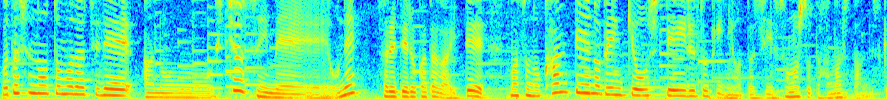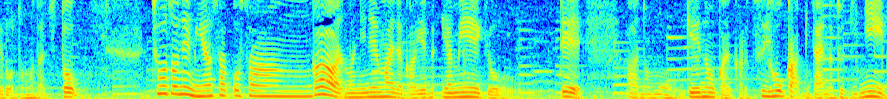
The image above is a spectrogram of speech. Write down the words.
私のお友達であの市中水明をねされている方がいて、まあ、その鑑定の勉強をしている時に私その人と話したんですけどお友達と。ちょうどね宮迫さんが、まあ、2年前だから闇営業であのもう芸能界から追放かみたいな時に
